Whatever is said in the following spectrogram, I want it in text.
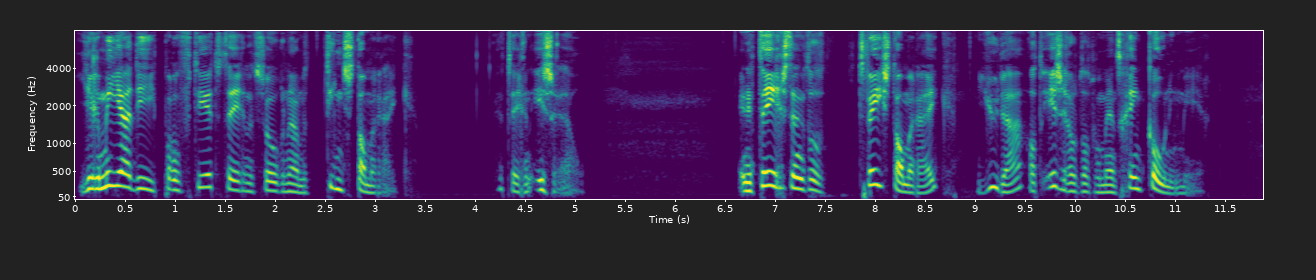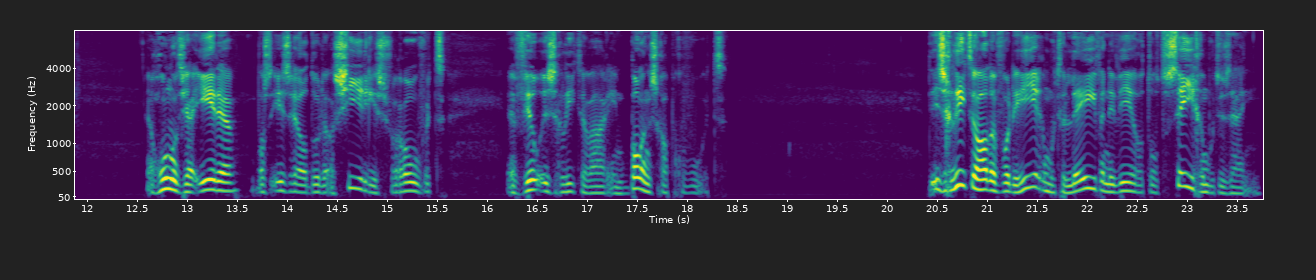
Jeremia die profiteert tegen het zogenaamde tienstammenrijk. Tegen Israël. En in tegenstelling tot het tweestammenrijk, Juda, had Israël op dat moment geen koning meer. En 100 jaar eerder was Israël door de Assyriërs veroverd en veel Israëlieten waren in ballingschap gevoerd. De Israëlieten hadden voor de Heer moeten leven en de wereld tot zegen moeten zijn.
